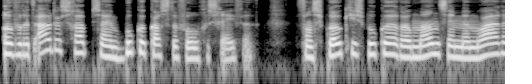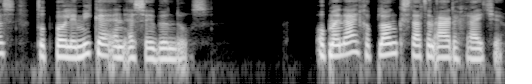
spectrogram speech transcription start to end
Over het ouderschap zijn boekenkasten volgeschreven, van sprookjesboeken, romans en memoires tot polemieken en essaybundels. Op mijn eigen plank staat een aardig rijtje.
